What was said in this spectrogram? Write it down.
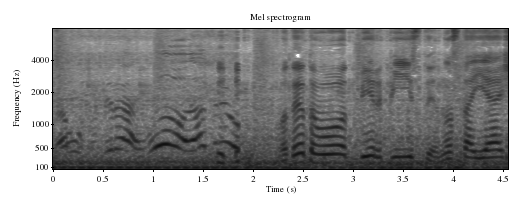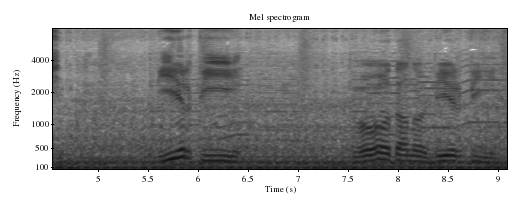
Вот это вот бирписты, настоящий бирпи. Вот оно, бирпи.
